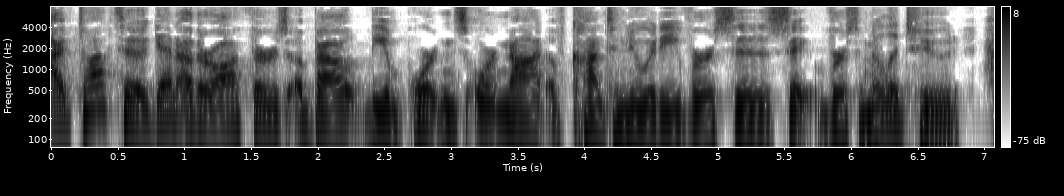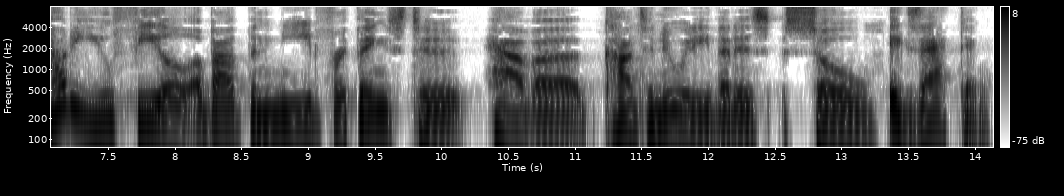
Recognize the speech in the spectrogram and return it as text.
I've talked to, again, other authors about the importance or not of continuity versus say, verisimilitude. How do you feel about the need for things to have a continuity that is so exacting?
